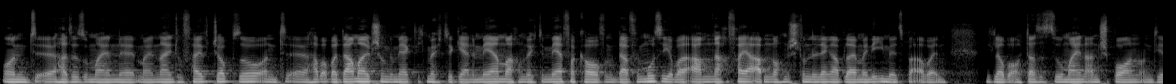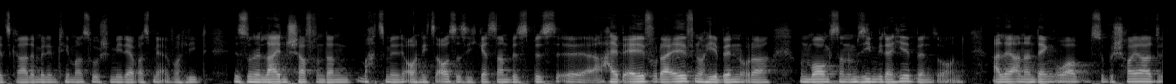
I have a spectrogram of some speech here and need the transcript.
und äh, hatte so meinen mein 9-to-5-Job so und äh, habe aber damals schon gemerkt, ich möchte gerne mehr machen, möchte mehr verkaufen. Dafür muss ich aber abends nach Feierabend noch eine Stunde länger bleiben, meine E-Mails bearbeiten. Ich glaube, auch das ist so mein Ansporn und jetzt gerade mit dem Thema Social Media, was mir einfach liegt, ist so eine Leidenschaft und dann macht es mir auch nichts aus, dass ich gestern bis, bis äh, halb elf oder elf noch hier bin oder und morgens dann um sieben wieder hier bin. So. Und alle anderen denken, oh, bist du bescheuert,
